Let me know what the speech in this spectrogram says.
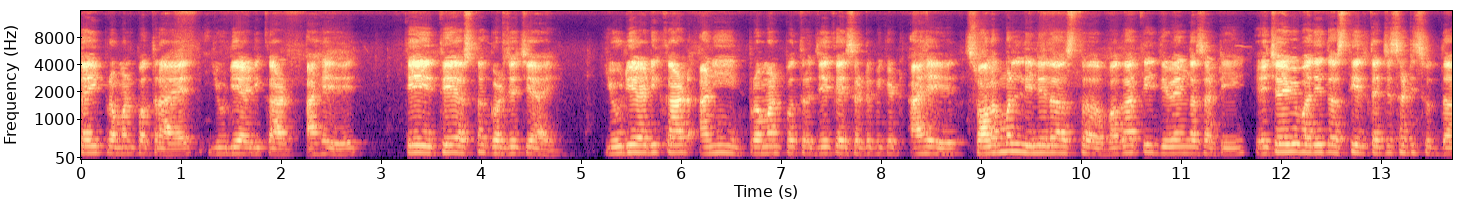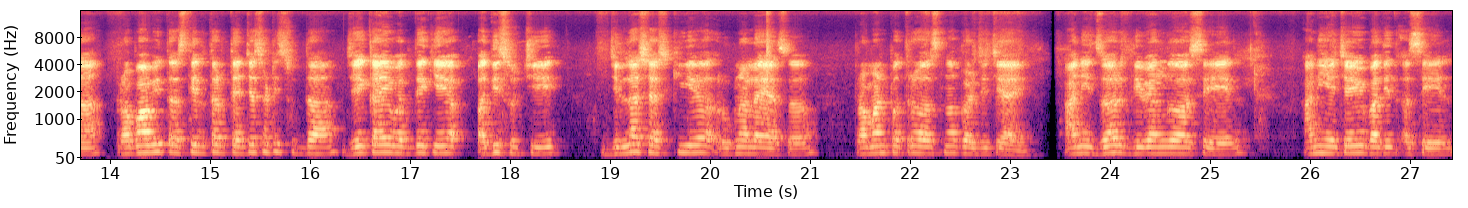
काही प्रमाणपत्र आहेत युडीआयडी कार्ड आहे ते इथे असणं गरजेचे आहे. युडीआयडी कार्ड आणि प्रमाणपत्र जे काही सर्टिफिकेट आहे स्वावलंबन लिहिलेलं असतं. बघा ती दिव्यांगासाठी. एच आय व्ही बाधित असतील त्यांच्यासाठी सुद्धा. प्रभावित असतील तर त्यांच्यासाठी सुद्धा. जे काही वैद्यकीय अधिसूचित जिल्हा शासकीय रुग्णालयाचं प्रमाणपत्र असणं गरजेचे आहे. आणि जर दिव्यांग असेल आणि एच आय व्ही बाधित असेल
